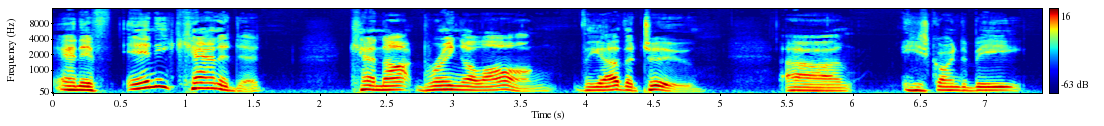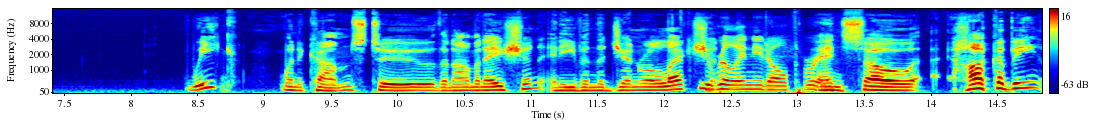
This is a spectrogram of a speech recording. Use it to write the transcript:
And if any candidate cannot bring along the other two, uh, he's going to be weak when it comes to the nomination and even the general election. You really need all three. And so Huckabee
